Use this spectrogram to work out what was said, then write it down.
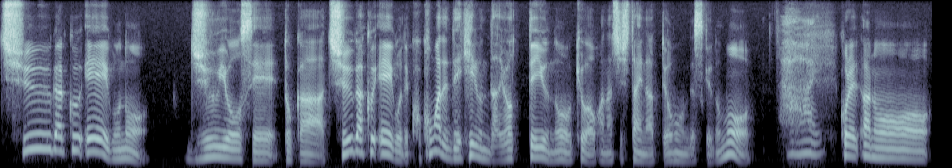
中学英語の重要性とか中学英語でここまでできるんだよっていうのを今日はお話ししたいなって思うんですけどもはい。これあの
